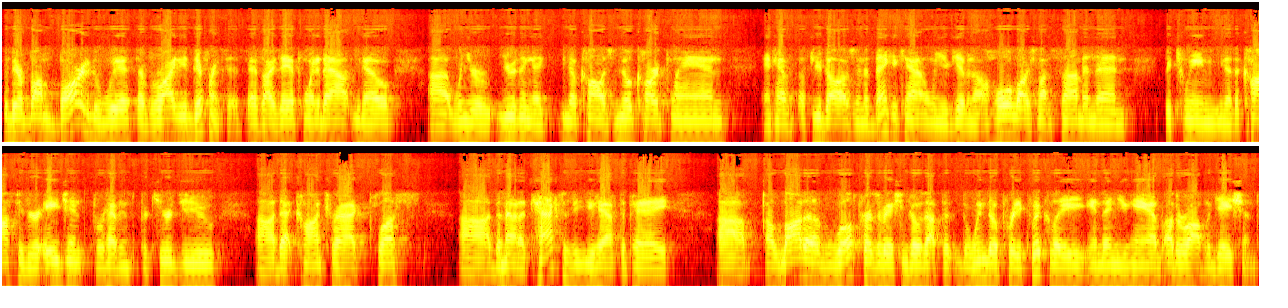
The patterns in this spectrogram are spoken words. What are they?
they're bombarded with a variety of differences. As Isaiah pointed out, you know, uh, when you're using a you know college meal card plan and have a few dollars in the bank account, when you're given a whole large lump sum, and then between you know the cost of your agent for having procured you uh, that contract plus uh, the amount of taxes that you have to pay, uh, a lot of wealth preservation goes out the, the window pretty quickly, and then you have other obligations.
